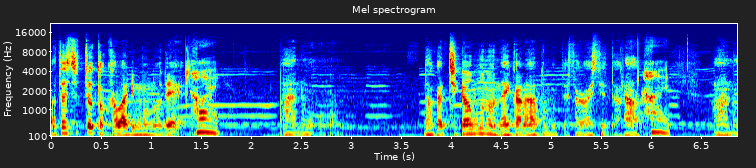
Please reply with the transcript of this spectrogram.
私ちょっと変わり者で、はい。あのなんか違うものないかなと思って探してたら、はい。あの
